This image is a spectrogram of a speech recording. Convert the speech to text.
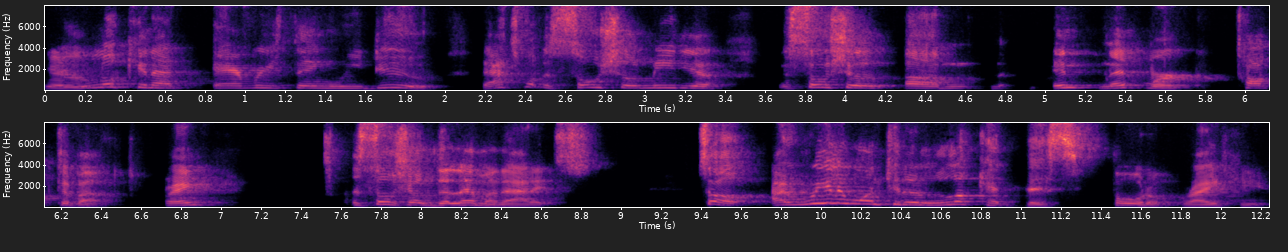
They're looking at everything we do. That's what the social media, the social um, network talked about, right? The social dilemma that is. So I really want you to look at this photo right here.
